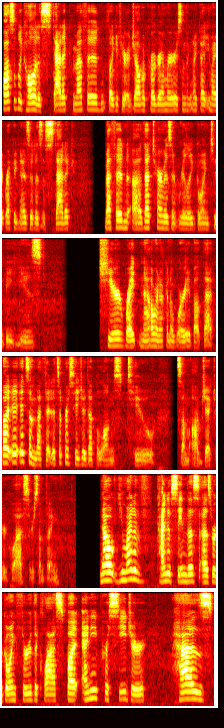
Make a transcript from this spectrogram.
possibly call it a static method. Like if you're a Java programmer or something like that, you might recognize it as a static method. Uh, that term isn't really going to be used here right now. We're not going to worry about that, but it, it's a method. It's a procedure that belongs to some object or class or something. Now, you might have kind of seen this as we're going through the class, but any procedure has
